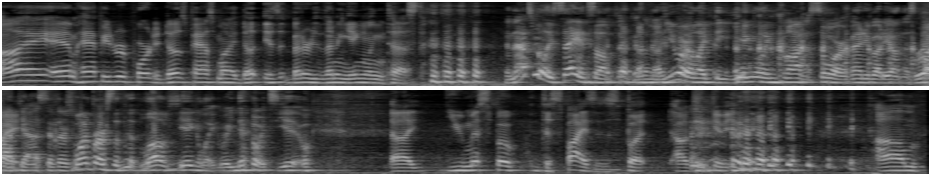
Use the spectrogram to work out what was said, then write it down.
I am happy to report it does pass my do- is it better than a Yuengling test. And that's really saying something because I mean, you are like the Yuengling connoisseur of anybody on this Right. podcast. If there's one person that loves Yuengling, we know it's you. Uh, you misspoke despises, but I'll just give you. um,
